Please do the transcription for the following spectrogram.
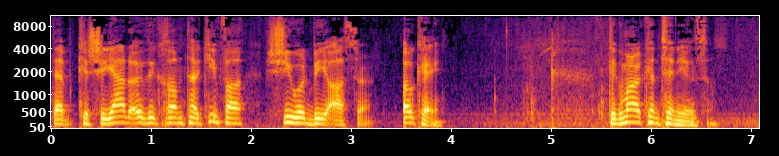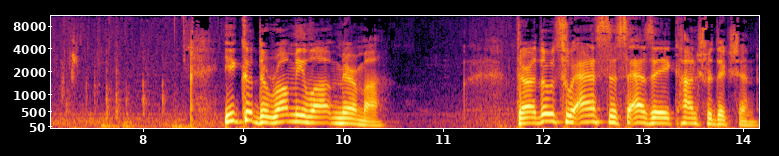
that Kishiyad Ovikham Takifa, she would be Aser. Okay. The Gemara continues. Ika Ramila Mirma. There are those who ask this as a contradiction.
